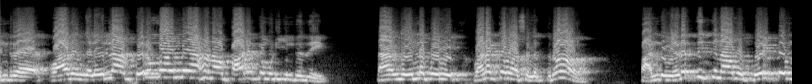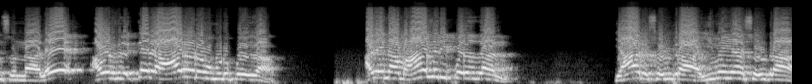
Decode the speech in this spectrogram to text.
என்ற வாதங்களை எல்லாம் பெரும்பான்மையாக நாம் பார்க்க முடிகின்றது. நாங்க என்ன போய் வணக்கமா செலுத்துறோம்? அந்த இடத்துக்கு நாம போயிட்டோம் சொன்னாலே அவர்களுக்கு அது ஆதரவு கொடுப்பதுதான். அதை நாம் ஆதரிப்பதுதான். யாரு சொல்றா? இவன் ஏன் சொல்றான்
